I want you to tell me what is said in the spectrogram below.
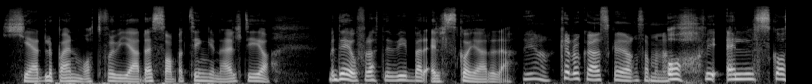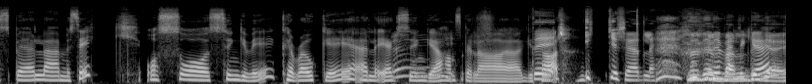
kjedelige på en måte, for vi gjør de samme tingene hele tida. Men det er jo for at vi bare elsker å gjøre det. Ja. Hva er det dere elsker å gjøre sammen? Åh, vi elsker å spille musikk, og så synger vi karaoke, eller jeg synger, han spiller gitar. Det er ikke kjedelig. men det det er er veldig gøy. gøy.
